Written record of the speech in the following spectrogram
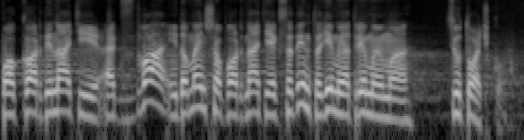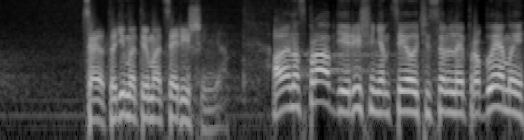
по координаті x2 і до меншого по координаті x1, тоді ми отримуємо цю точку. Це, тоді ми отримаємо це рішення. Але насправді рішенням цієї чисельної проблеми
